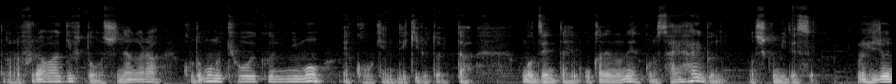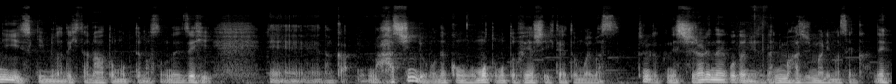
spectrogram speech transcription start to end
だからフラワーギフトをしながら子どもの教育にも貢献できるといったこの全体お金のねこの再配分の仕組みです。これ非常にいいスキームができたなと思ってますので是非、えー、なんか、発信量をね今後もっともっと増やしていきたいと思います。とにかくね知られないことには何も始まりませんからね。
